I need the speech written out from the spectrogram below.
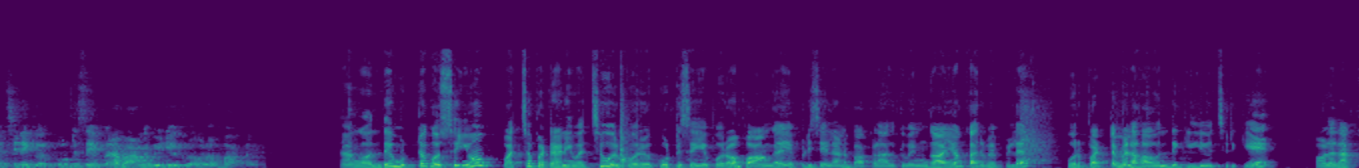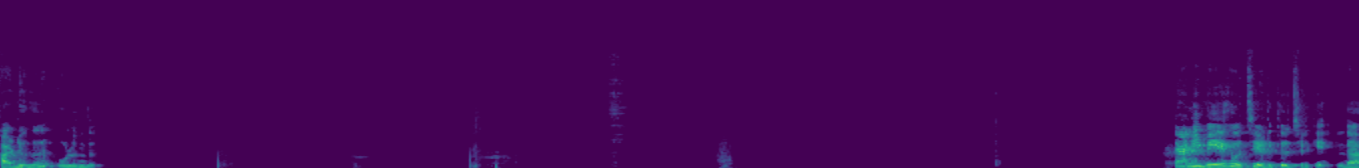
வச்சு இன்றைக்கி ஒரு கூட்டு செய்யப்போகிறா வாங்க வீடியோக்குள்ளவெல்லாம் பார்க்கலாம். நாங்கள் வந்து முட்டைகோசையும் பச்சை பட்டாணி வச்சு ஒரு ஒரு கூட்டு செய்ய போகிறோம் வாங்க எப்படி செய்யலான்னு பார்க்கலாம். அதுக்கு வெங்காயம் கருவேப்பிலை ஒரு பட்டை மிளகாய் வந்து கிள்ளி வச்சுருக்கேன். அவ்வளோதான் கடுகு உளுந்து. பட்டாணி வேக வச்சு எடுத்து வச்சுருக்கேன். இந்தா.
